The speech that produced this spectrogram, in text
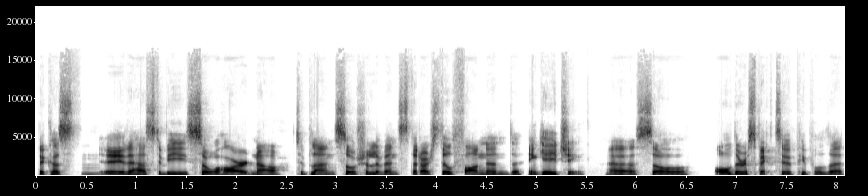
because mm. it has to be so hard now to plan social events that are still fun and engaging. Uh, so all the respect to people that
